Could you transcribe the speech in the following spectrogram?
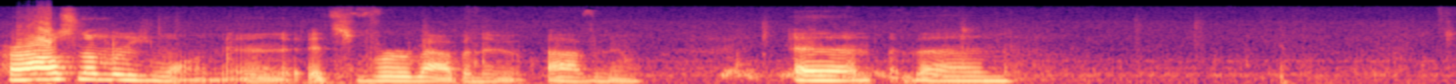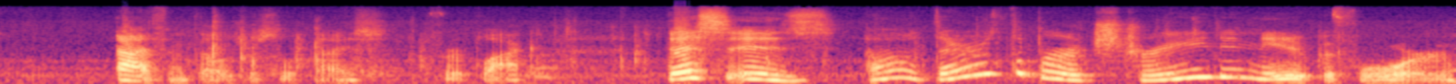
Her house number is one, and it's Verb Avenue. Avenue, and then I think that'll just look nice for black. This is oh, there's the birch tree. Didn't need it before.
